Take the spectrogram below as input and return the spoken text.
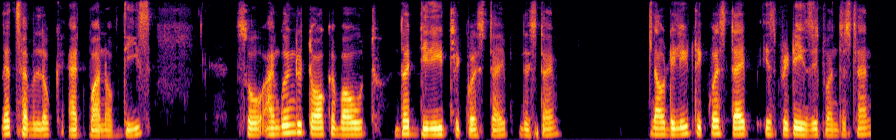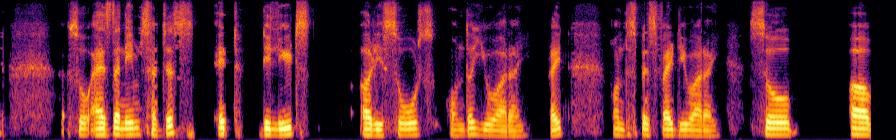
let's have a look at one of these. So I'm going to talk about the delete request type this time. Now delete request type is pretty easy to understand. So as the name suggests, it deletes a resource on the URI, right? On the specified URI. So uh,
